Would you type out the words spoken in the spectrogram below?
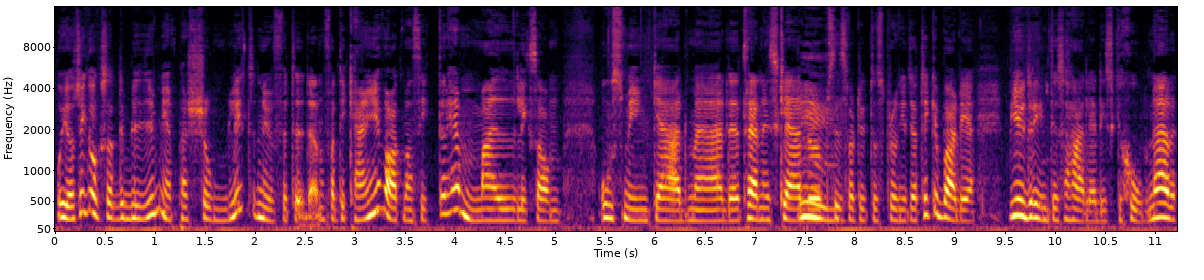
Och jag tycker också att det blir ju mer personligt nu för tiden. För att det kan ju vara att man sitter hemma i liksom osminkad med träningskläder och precis varit ute och sprungit. Jag tycker bara det bjuder in till så härliga diskussioner.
